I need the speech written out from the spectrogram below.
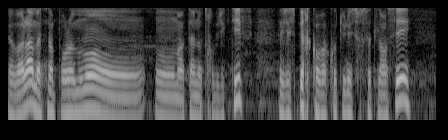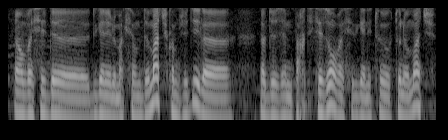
Et voilà, maintenant pour le moment, on, atteint notre objectif. Et j'espère qu'on va continuer sur cette lancée. Et on va essayer de, gagner le maximum de matchs. Comme je dis, la, deuxième partie de saison, on va essayer de gagner tous nos matchs.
